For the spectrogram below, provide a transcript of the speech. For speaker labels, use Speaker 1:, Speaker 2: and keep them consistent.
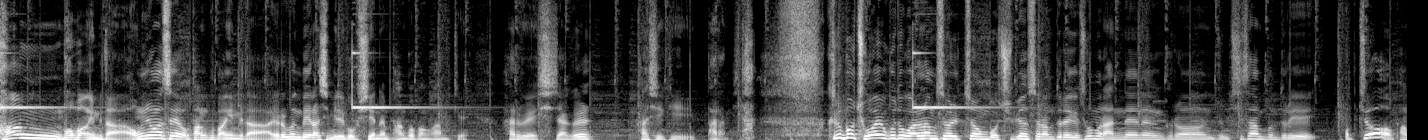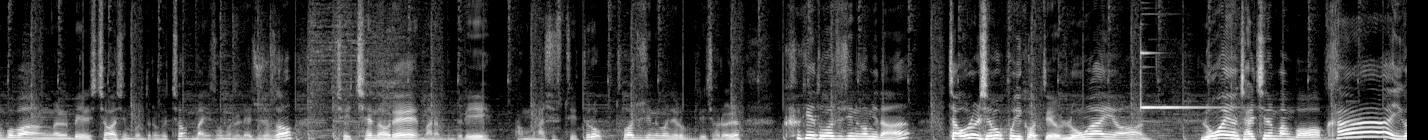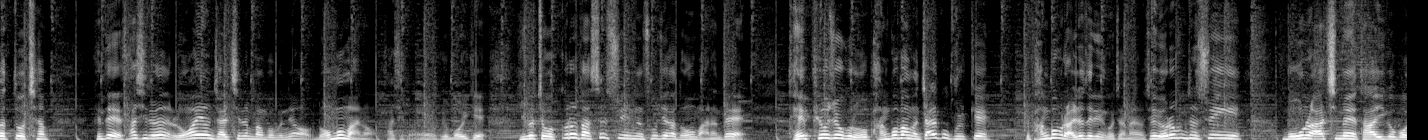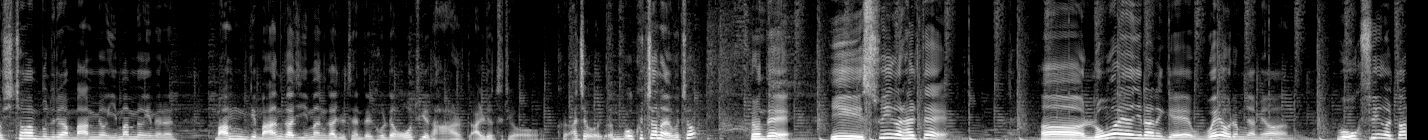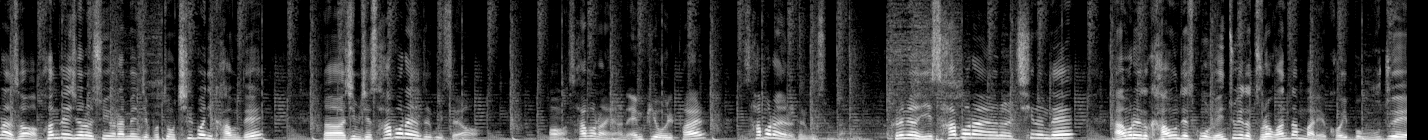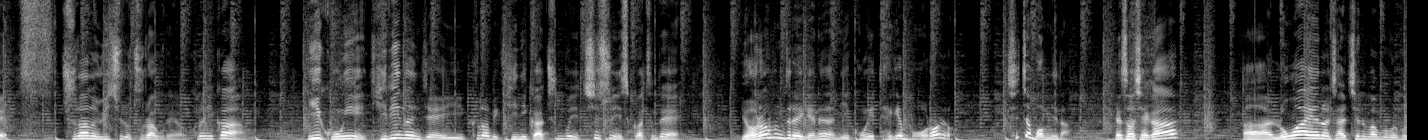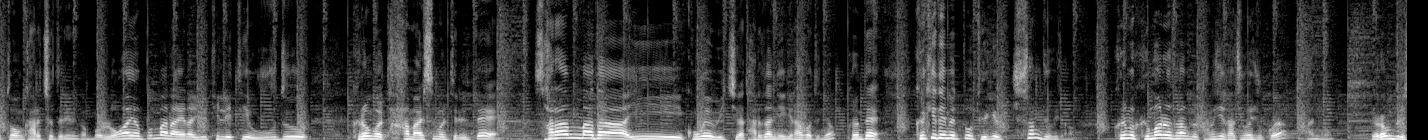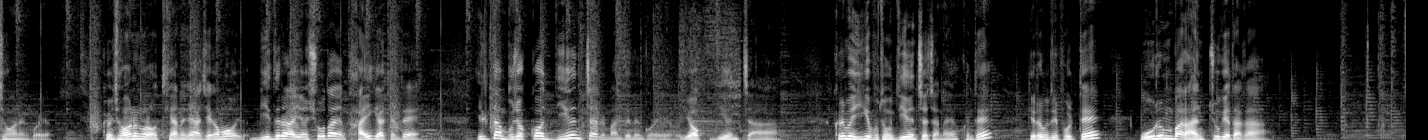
Speaker 1: 방버방입니다. 안녕하세요. 방버방입니다. 여러분 매일 아침 7시에는 방버방과 함께 하루의 시작을 하시기 바랍니다. 그리고 뭐 좋아요, 구독, 알람 설정, 뭐 주변 사람들에게 소문 안 내는 그런 좀 치사한 분들이 없죠? 방버방을 매일 시청하시는 분들은 그렇죠? 많이 소문을 내주셔서 저희 채널에 많은 분들이 방문하실 수 있도록 도와주시는 건 여러분들이 저를 크게 도와주시는 겁니다. 자 오늘 제목 보니까 어때요? 롱아이언 long iron 잘 치는 방법 하 이것도 참 근데 사실은 long iron 잘 치는 방법은요 너무 많어 사실은. 그뭐 이게 이것저것 끌어다 쓸 수 있는 소재가 너무 많은데 대표적으로 방법은 짧고 굵게 그 방법을 알려드리는 거잖아요. 제가 여러분들 스윙이 뭐 오늘 아침에 다 이거 뭐 시청한 분들이 한 만 명, 이만 명이면은 만 개, 만 가지, 이만 가지일 텐데 그걸 내가 어떻게 다 알- 알려드려. 그, 아, 저, 뭐 그렇잖아요. 그렇죠? 그런데 이 스윙을 할때 어, long iron이라는 게 왜 어렵냐면 뭐 옥스윙을 떠나서 conventional 스윙을 하면 이제 보통 7번이 가운데 어, 지금 제 4번 아이언 들고 있어요. 어, 4번 아이언 MP518 4번 아이언을 들고 있습니다. 그러면 이 4번 아이언을 치는데 아무래도 가운데서 공을 왼쪽에다 두라고 한단 말이에요. 거의 뭐 우드에 준하는 위치로 두라고 그래요. 그러니까 이 공이 길이는 이제 이 클럽이 기니까 충분히 칠 수는 있을 것 같은데 여러분들에게는 이 공이 되게 멀어요. 진짜 멉니다. 그래서 제가 아, long iron을 잘 치는 방법을 보통 가르쳐 드리는 건뭐 long iron뿐만 아니라 유틸리티, 우드 그런 걸 다 말씀을 드릴 때 사람마다 이 공의 위치가 다르다는 얘기를 하거든요. 그런데 그렇게 되면 또 되게 추상적이잖아. 그러면 그 많은 사람들 당신이 다 정해줄 거야? 아니요. 여러분들이 정하는 거예요. 그럼 정하는 건 어떻게 하느냐? 제가 뭐 middle iron, short iron 다 얘기할 텐데 일단 무조건 니은자를 만드는 거예요. 역 니은자. 그러면 이게 보통 니은자잖아요. 근데 여러분들이 볼 때 오른발 안쪽에다가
